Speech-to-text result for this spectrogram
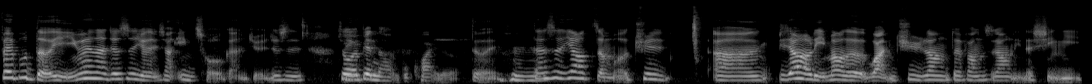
非不得已，因为那就是有点像应酬的感觉，就是就会变得很不快乐。对。嗯但是要怎么去，嗯、比较有礼貌的婉拒，让对方知道你的心意，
